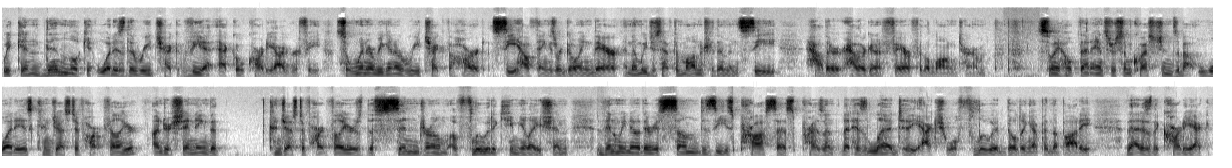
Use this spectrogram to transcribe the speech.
we can then look at what is the recheck via echocardiography. So when are we going to recheck the heart, see how things are going there, and then we just have to monitor them and see how they're how they're going to fare for the long term. So I hope that answers some questions about what is congestive heart failure, understanding that congestive heart failure is the syndrome of fluid accumulation, then we know there is some disease process present that has led to the actual fluid building up in the body. That is the cardiac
